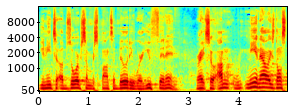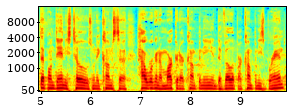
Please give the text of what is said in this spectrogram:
you need to absorb some responsibility where you fit in. Right, so I'm me and Alex don't step on Danny's toes when it comes to how we're gonna market our company and develop our company's brand.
